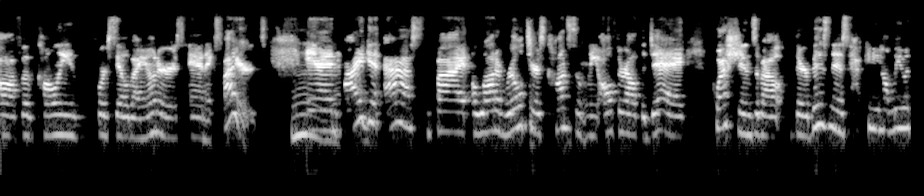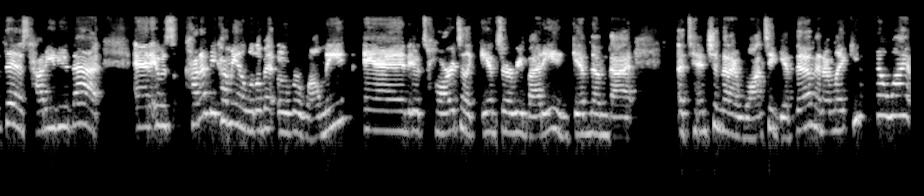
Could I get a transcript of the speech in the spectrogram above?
off of calling for sale by owners and expireds. Mm. And I get asked by a lot of realtors constantly all throughout the day questions about their business. How can you help me with this? How do you do that? And it was kind of becoming a little bit overwhelming and it's hard to like answer everybody and give them that attention that I want to give them. And I'm like, you know what?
